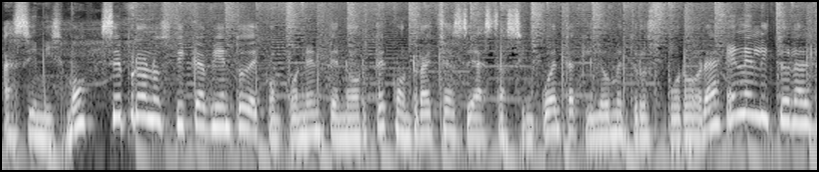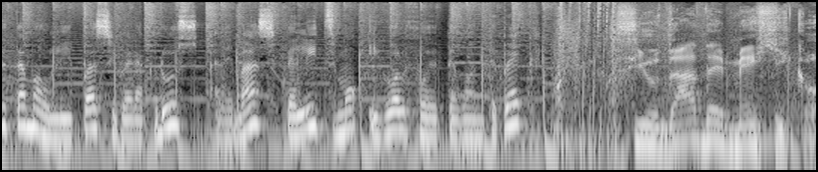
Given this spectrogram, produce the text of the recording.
Asimismo, se pronostica viento de componente norte con rachas de hasta 50 kilómetros por hora en el litoral de Tamaulipas y Veracruz, además del Istmo y Golfo de Tehuantepec. Ciudad de México.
